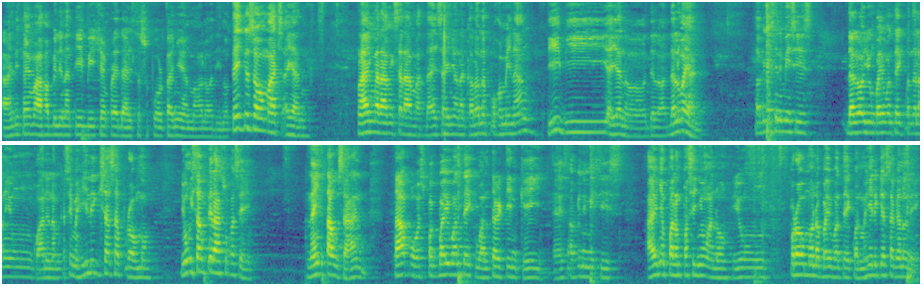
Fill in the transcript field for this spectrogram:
ah, hindi tayo makakabili ng TV. Siyempre dahil sa suporta nyo yan mga Lodi. No. Thank you so much. Ayan. Maraming maraming salamat dahil sa inyo nagkaroon na po kami ng TV. Ayan o, dalawa, dalawa yan. Sabi kasi ni Mrs. Dalawa yung buy one take one na lang yung kuhanin namin kasi mahilig siya sa promo. Yung isang piraso kasi 9,000. Tapos pag buy one take one 13k. Eh sabi ni Mrs. Ayaw niyang palampasin yung ano, yung promo na buy one take one. Mahilig yan sa ganun eh.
